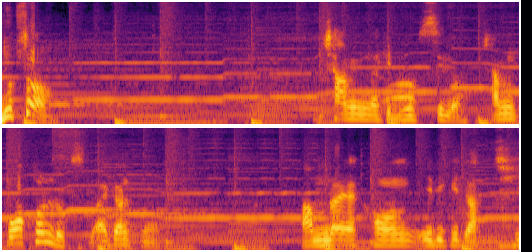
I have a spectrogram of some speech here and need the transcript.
ঢুকছো? স্বামী নাকি ঢুকছিল? স্বামী কখন ঢুকছিল? আই ডোন্ট নো আমরা এখন এদিকে যাচ্ছি।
